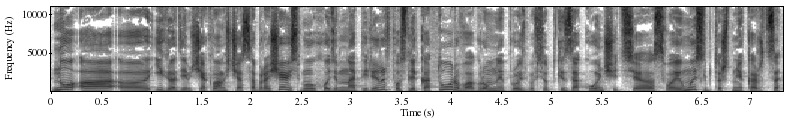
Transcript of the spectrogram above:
Ну, а, э, Игорь Владимирович, я к вам сейчас обращаюсь. Мы уходим на перерыв, после которого огромная просьба все-таки закончить э, свою мысль, потому что мне кажется,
